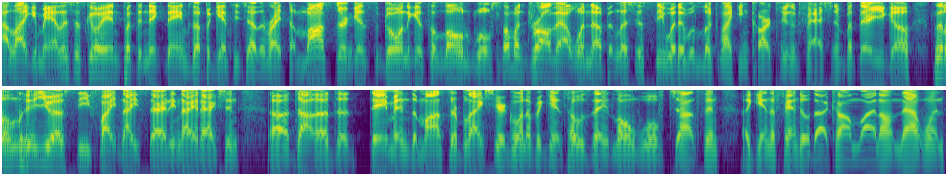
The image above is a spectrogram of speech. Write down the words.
I like it, man. Let's just go ahead and put the nicknames up against each other, right? The monster against going against the lone wolf. Someone draw that one up, and let's just see what it would look like in cartoon fashion. But there you go, little UFC fight night Saturday night action. Uh, uh, Da'Mon, the monster Blackshear, going up against Jose Lone Wolf Johnson. Again, the FanDuel.com line on that one.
